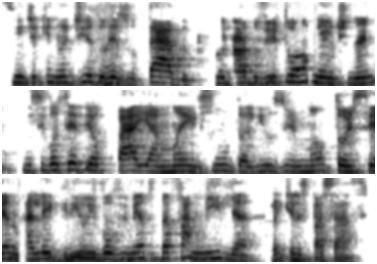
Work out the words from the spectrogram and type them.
Cíntia, que no dia do resultado foi dado virtualmente, né? E se você vê o pai e a mãe junto ali, os irmãos torcendo, alegria, o envolvimento da família para que eles passassem.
